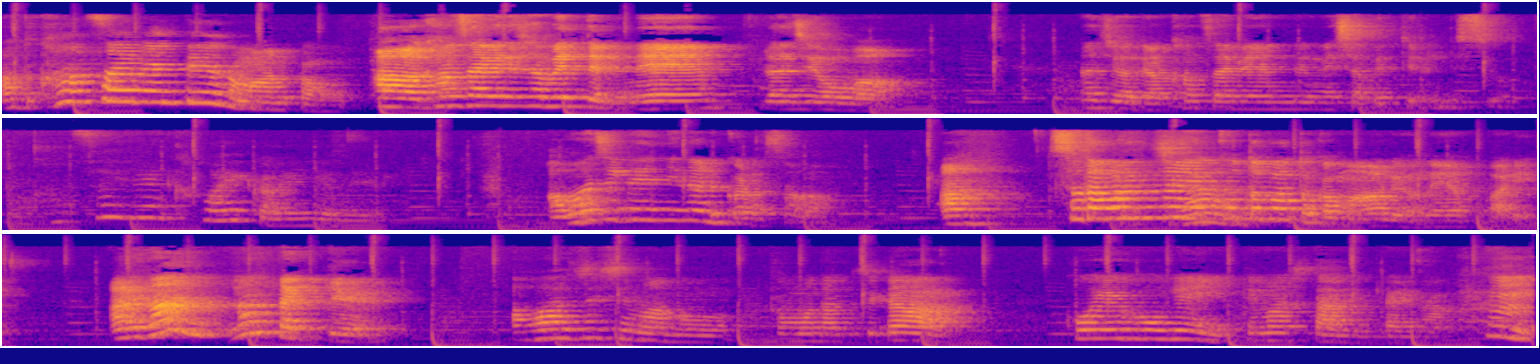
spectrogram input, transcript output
あと関西弁っていうのもあるかも。ああ関西弁で喋ってるね。ラジオは。ラジオでは関西弁でね喋ってるんですよ。関西弁可愛いからいいよね。淡路弁になるからさ。あ伝わんない言葉とかもあるよねやっぱり。あれなんなんだっけ？淡路島の友達がこういう方言言ってましたみたいな。うん。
